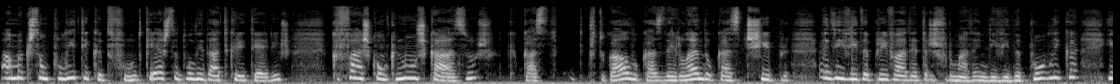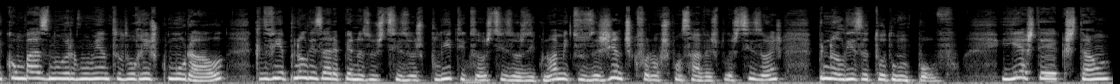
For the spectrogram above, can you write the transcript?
há uma questão política de fundo, que é esta dualidade de critérios, que faz com que, nos casos, que o caso de Portugal, o caso da Irlanda, o caso de Chipre, a dívida privada é transformada em dívida pública e com base no argumento do risco moral, que devia penalizar apenas os decisores políticos ou os decisores económicos, os agentes que foram responsáveis pelas decisões, penaliza todo um povo. E esta é a questão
